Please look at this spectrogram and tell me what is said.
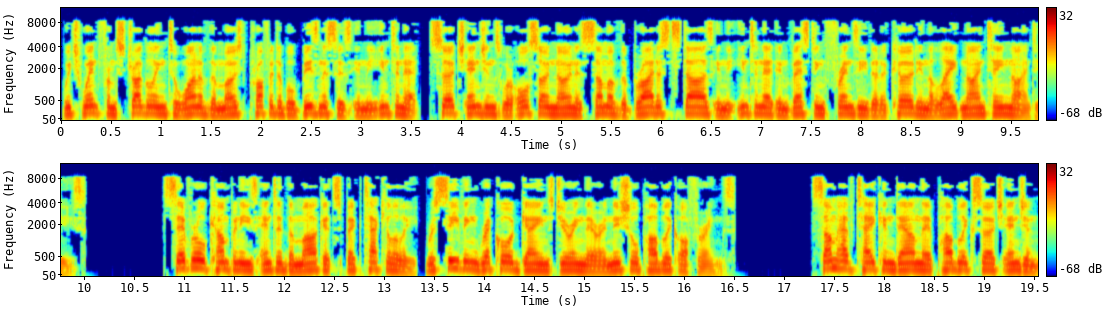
which went from struggling to one of the most profitable businesses in the Internet. Search engines were also known as some of the brightest stars in the Internet investing frenzy that occurred in the late 1990s. Several companies entered the market spectacularly, receiving record gains during their initial public offerings. Some have taken down their public search engine,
